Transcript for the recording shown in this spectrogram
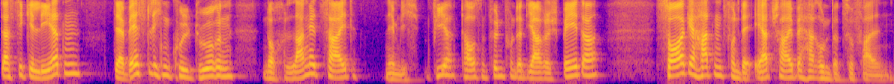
dass die Gelehrten der westlichen Kulturen noch lange Zeit, nämlich 4500 Jahre später, Sorge hatten, von der Erdscheibe herunterzufallen.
